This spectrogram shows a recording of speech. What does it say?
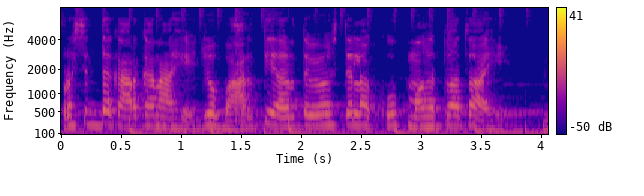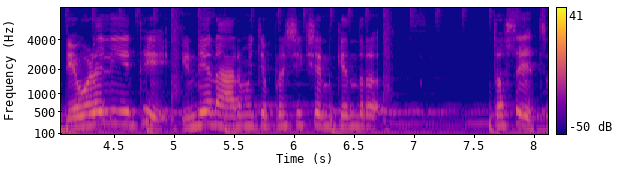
प्रसिद्ध कारखाना आहे जो भारतीय अर्थव्यवस्थेला खूप महत्त्वाचा आहे. देवळली येथे इंडियन आर्मीचे प्रशिक्षण केंद्र तसेच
